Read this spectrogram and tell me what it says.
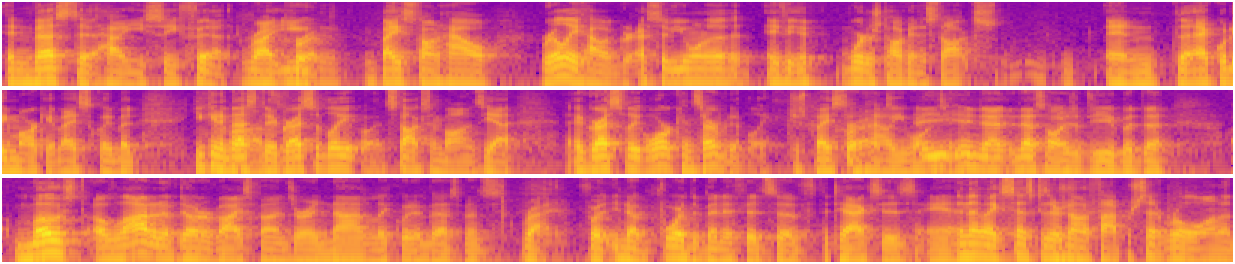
invest it how you see fit, right? You, Correct. Based on how, really, how aggressive you want to, if, if we're just talking in stocks and the equity market, basically, but you can invest it aggressively, stocks and bonds, yeah, aggressively or conservatively, just based on how you want and, to. and that's always up to you but the most a lot of donor advised funds are in non-liquid investments Right. for you know for the benefits of the taxes and, And that makes sense because there's not a 5% rule on a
